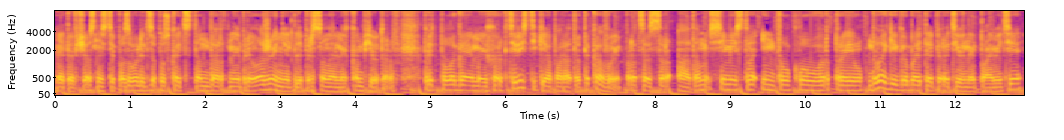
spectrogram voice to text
Это, в частности, позволит запускать стандартные приложения для персональных компьютеров. Предполагаемые характеристики аппарата таковы. Процессор Atom семейства Intel Clover Trail, 2 ГБ оперативной оперативной памяти,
